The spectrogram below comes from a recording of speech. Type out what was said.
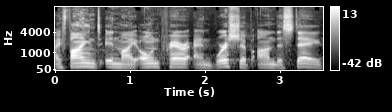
I find in my own prayer and worship on this day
